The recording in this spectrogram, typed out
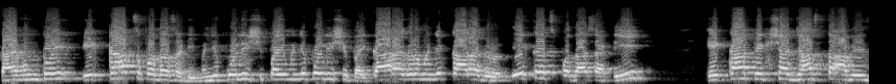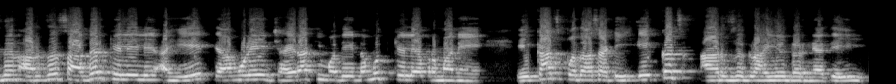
काय म्हणतोय? एकाच पदासाठी म्हणजे पोलीस शिपाई म्हणजे पोलीस शिपाई कारागृह म्हणजे कारागृह एकच पदासाठी एकापेक्षा जास्त आवेदन अर्ज सादर केलेले आहे त्यामुळे जाहिरातीमध्ये नमूद केल्याप्रमाणे एकाच पदासाठी एकच अर्ज ग्राह्य धरण्यात येईल.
